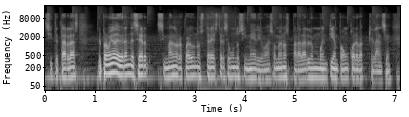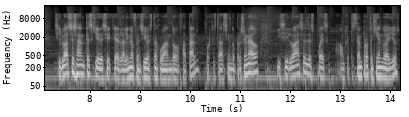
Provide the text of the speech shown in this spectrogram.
si te tardas, el promedio deberán de ser, si mal no recuerdo, unos 3, 3 segundos y medio, más o menos, para darle un buen tiempo a un coreback que lance. Si lo haces antes, quiere decir que la línea ofensiva está jugando fatal, porque está siendo presionado. Y si lo haces después, aunque te estén protegiendo a ellos,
